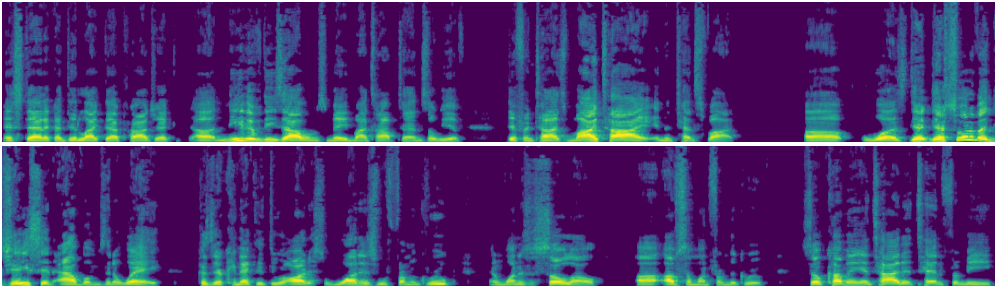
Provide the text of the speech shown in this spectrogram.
and Statik. I did like that project. Uh, neither of these albums made my top 10, so we have different ties. My tie in the 10th spot uh, was they're, they're sort of adjacent albums in a way because they're connected through artists. One is from a group and one is a solo uh, of someone from the group. So coming in tied at 10 for me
